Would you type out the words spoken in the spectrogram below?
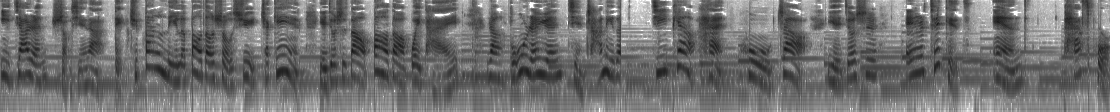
一家人首先啊得去办理了报到手续，check in，也就是到报到柜台，让服务人员检查你的机票和护照，也就是 air ticket and passport。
